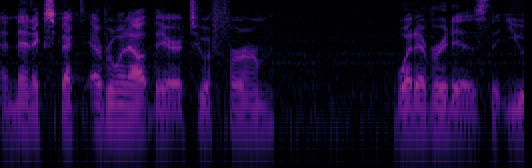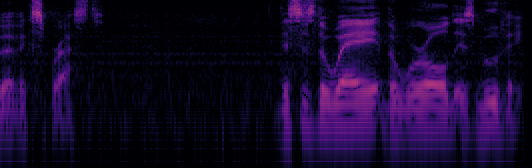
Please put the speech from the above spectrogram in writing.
and then expect everyone out there to affirm whatever it is that you have expressed. This is the way the world is moving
